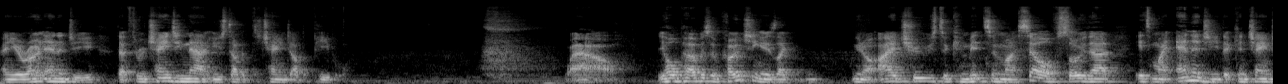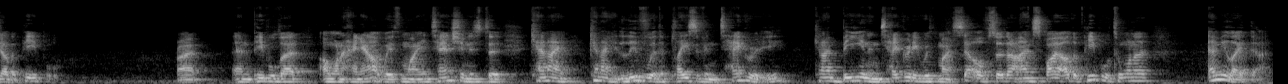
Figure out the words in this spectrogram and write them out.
and your own energy that through changing that, you started to change other people? wow. The whole purpose of coaching is like, you know, I choose to commit to myself so that it's my energy that can change other people. Right? And people that I want to hang out with, my intention is to, can I, can I live with a place of integrity can I be in integrity with myself so that I inspire other people to want to emulate that?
